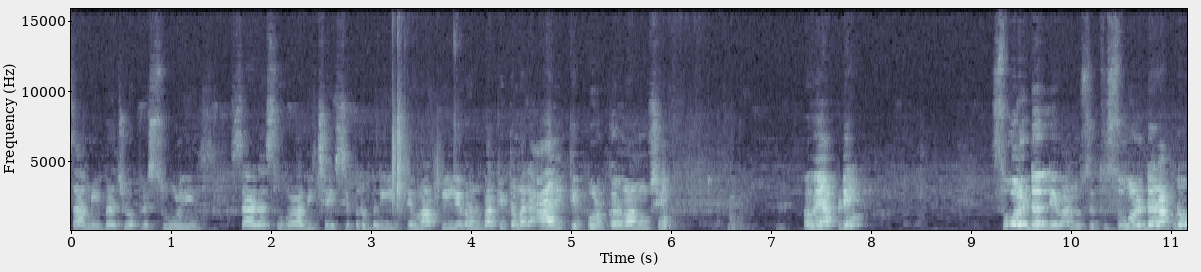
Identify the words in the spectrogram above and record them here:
સામી બાજુ આપણે સોળ ઇંચ સાડા સોળ આવી જાય છે, બરોબર? એ રીતે માપી લેવાનું. બાકી તમારે આ રીતે ફોલ્ડ કરવાનું છે. હવે આપણે શોલ્ડર લેવાનું છે. તો શોલ્ડર આપણો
